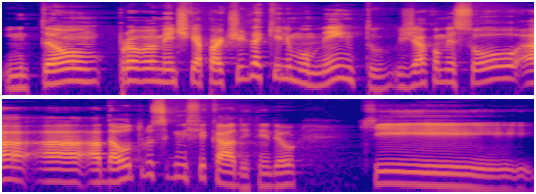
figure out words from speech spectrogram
Então, provavelmente que a partir daquele momento já começou a, a, a dar outro significado, entendeu? Que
